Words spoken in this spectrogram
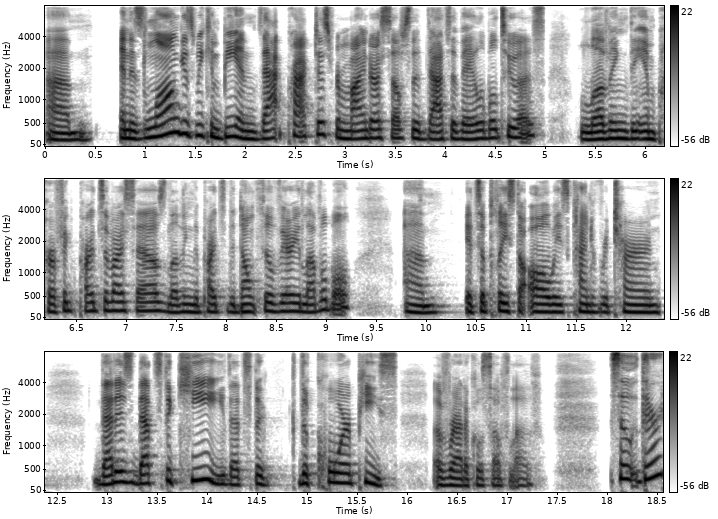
Um, and as long as we can be in that practice, remind ourselves that that's available to us, loving the imperfect parts of ourselves, loving the parts that don't feel very lovable. Um, it's a place to always kind of return. That is that's the key. That's the the core piece of radical self love. So there are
